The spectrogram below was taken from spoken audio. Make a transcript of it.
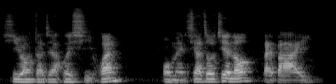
希望大家会喜欢。我们下周见喽，拜拜。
